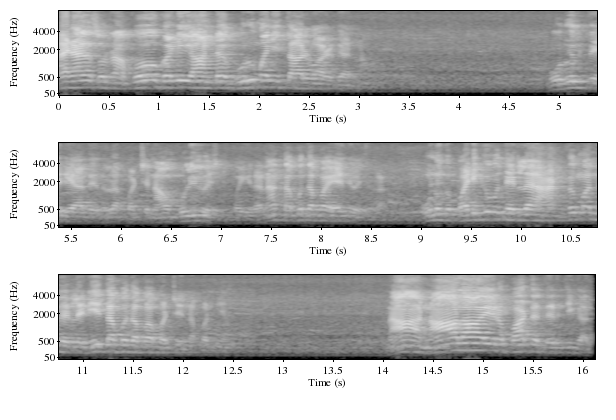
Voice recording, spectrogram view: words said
அதனால சொல்றான் கோகடி ஆண்ட குருமணி தாழ்வாழ்கன்னா பொருள் தெரியாத இதெல்லாம் படிச்சு நான் புளி வச்சுட்டு போய்க்கிறேன். நான் தப்பு தப்பா எழுதி வச்சுக்கிறேன். உனக்கு படிக்கவும் தெரியல அர்த்தமும் தெரியல நீ தப்பு தப்பா படிச்சு என்ன பண்ணியா? நான் நாலாயிரம் பாட்டை தெரிஞ்சுக்காத.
